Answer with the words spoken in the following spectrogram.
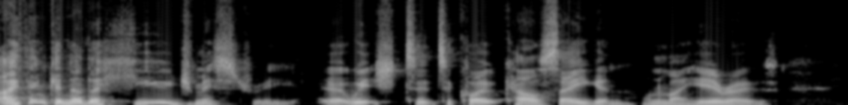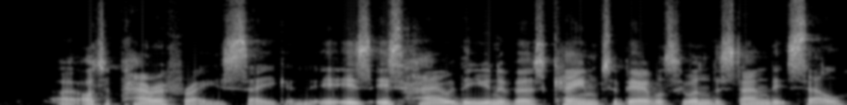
I think another huge mystery, uh, which to, to, quote Carl Sagan, one of my heroes, uh, or to paraphrase Sagan, is is how the universe came to be able to understand itself.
